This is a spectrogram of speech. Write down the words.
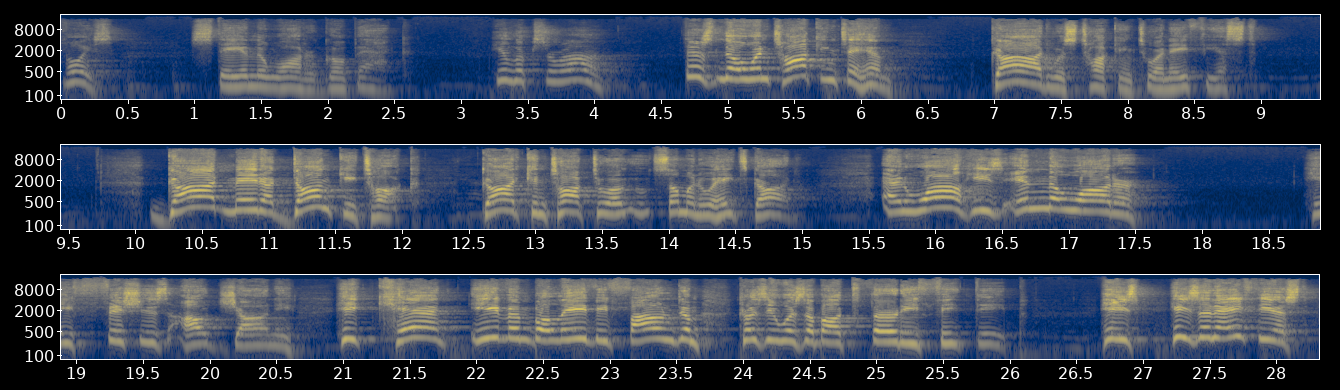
voice Stay in the water, go back. He looks around. There's no one talking to him. God was talking to an atheist. God made a donkey talk. God can talk to a, someone who hates God. And while he's in the water, he fishes out Johnny. He can't even believe he found him because he was about 30 feet deep. He's, he's an atheist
